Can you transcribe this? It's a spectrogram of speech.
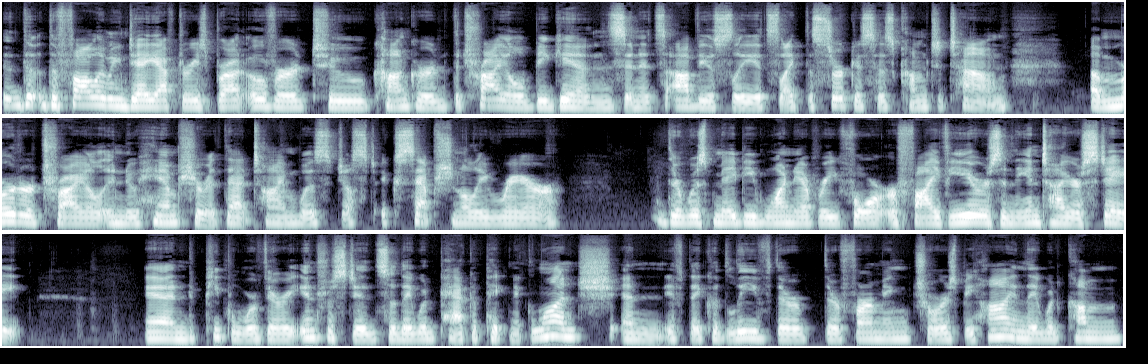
the, the following day after he's brought over to Concord, the trial begins. And it's obviously, it's like the circus has come to town. A murder trial in New Hampshire at that time was just exceptionally rare. There was maybe one every four or five years in the entire state and people were very interested so they would pack a picnic lunch and if they could leave their their farming chores behind they would come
